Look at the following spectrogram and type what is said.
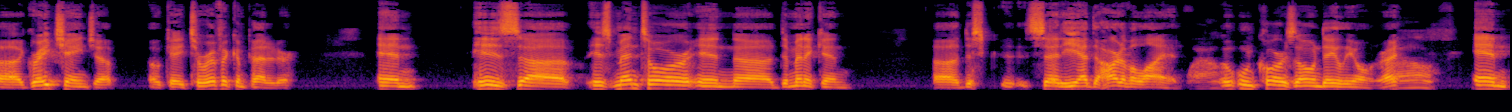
uh, great changeup, Okay, terrific competitor, and his uh, his mentor in uh, Dominican uh, dis- said he had the heart of a lion. Wow. Un corazón de león, right? Wow. And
